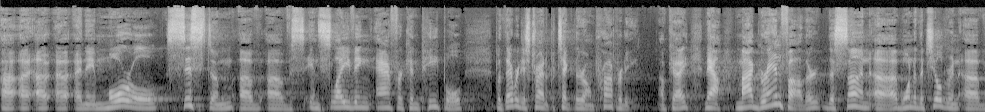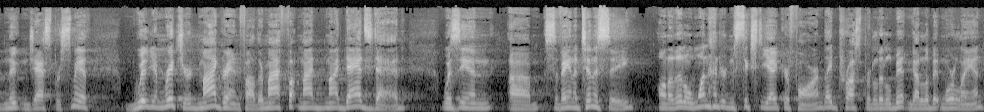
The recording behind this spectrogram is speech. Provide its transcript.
uh, a, a, an immoral system of, of enslaving African people, but they were just trying to protect their own property okay? Now, my grandfather, the son of one of the children of Newton Jasper Smith, William Richard, my grandfather, my, my, my dad's dad, was in um, Savannah, Tennessee, on a little 160 acre farm. They'd prospered a little bit and got a little bit more land.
